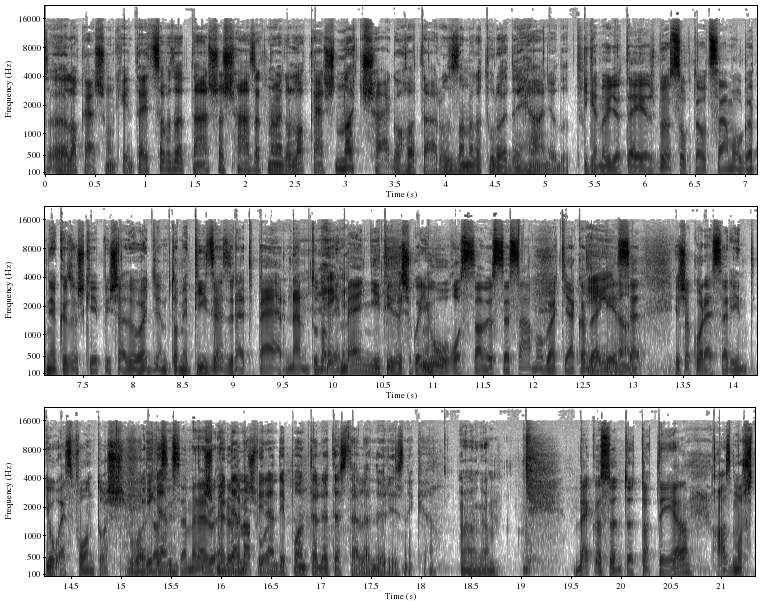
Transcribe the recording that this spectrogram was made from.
lakásonként egy szavazat, társasházaknál meg a lakás nagysága határozza meg a tulajdoni hányadot. Igen, mert ugye a teljesből szokta ott számolgatni a közös képviselő, hogy nem tudom, tízezret per, nem tudom én mennyi, tíz, és akkor jó hosszan összeszámolgatják az Így egészet, van. és akkor ez szerint jó, ez fontos volt, Igen, azt hiszem, mert erről, és minden napi rendi pont előtt ezt ellenőrizni kell. Igen. Beköszöntött a tél, az most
